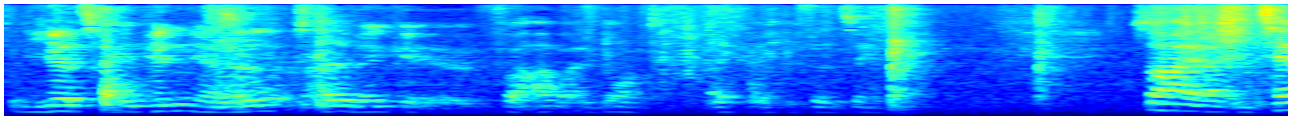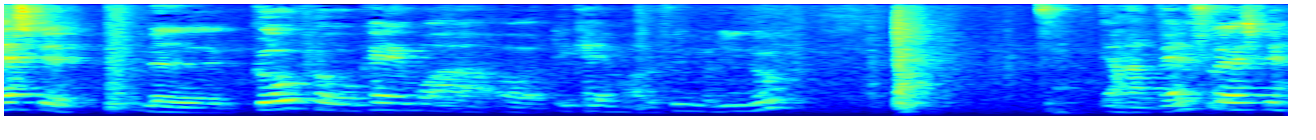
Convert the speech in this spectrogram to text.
på de her tre pinde hernede, og stadigvæk øh, få arbejde gjort. Rigtig, rigtig fed ting. Så har jeg en taske med GoPro-kamera, og det kamera, der filmer lige nu. Jeg har en vandflaske,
